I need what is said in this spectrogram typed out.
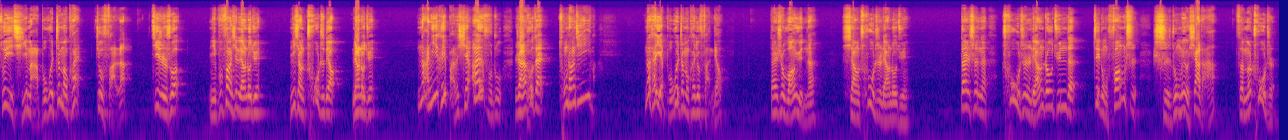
最起码不会这么快就反了。即使说你不放心凉州军。你想处置掉凉州军，那你也可以把他先安抚住，然后再从长计议嘛。那他也不会这么快就反掉。但是王允呢，想处置凉州军，但是呢，处置凉州军的这种方式始终没有下达，怎么处置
